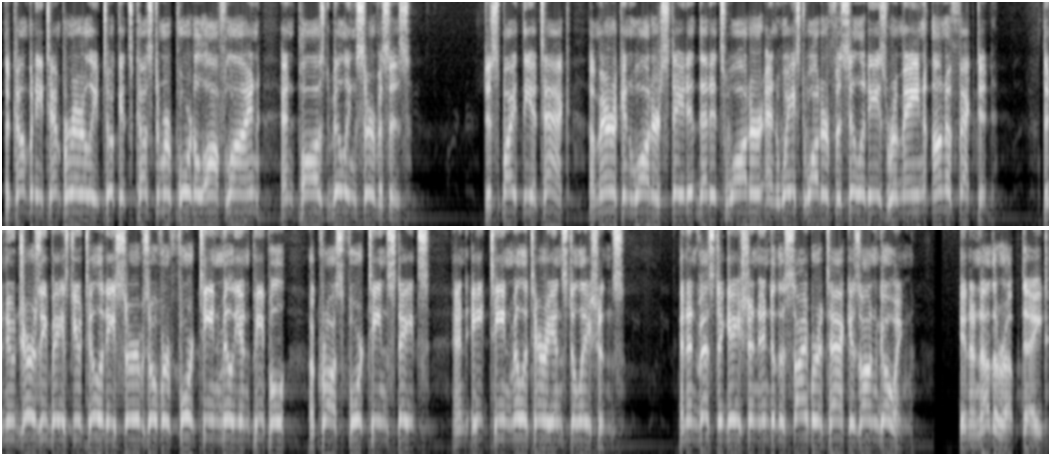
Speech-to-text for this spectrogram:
The company temporarily took its customer portal offline and paused billing services. Despite the attack, American Water stated that its water and wastewater facilities remain unaffected. The New Jersey based utility serves over 14 million people across 14 states and 18 military installations. An investigation into the cyber attack is ongoing. In another update,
